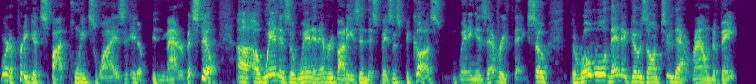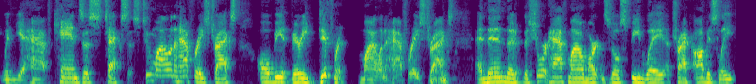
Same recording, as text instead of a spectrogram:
were in a pretty good spot points wise. It yep. didn't matter, but still, uh, a win is a win, and everybody's in this business because winning is everything. So the Roval, then it goes on to that round of eight when you have Kansas, Texas, two mile and a half racetracks, albeit very different mile and a half racetracks. Mm-hmm. And then the, the short half mile Martinsville Speedway, a track obviously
